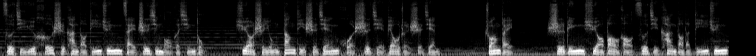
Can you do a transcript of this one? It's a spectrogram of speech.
自己于何时看到敌军在执行某个行动，需要使用当地时间或世界标准时间。装备，士兵需要报告自己看到的敌军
